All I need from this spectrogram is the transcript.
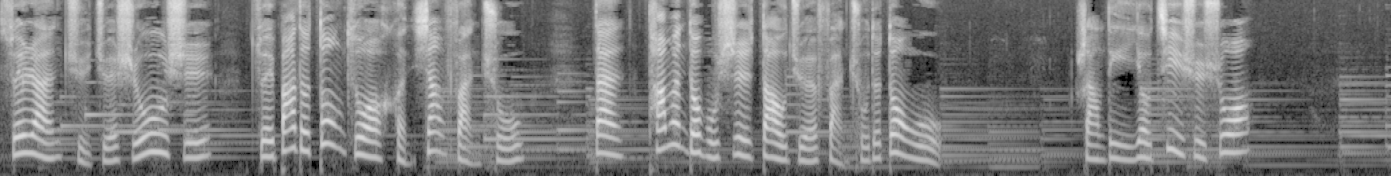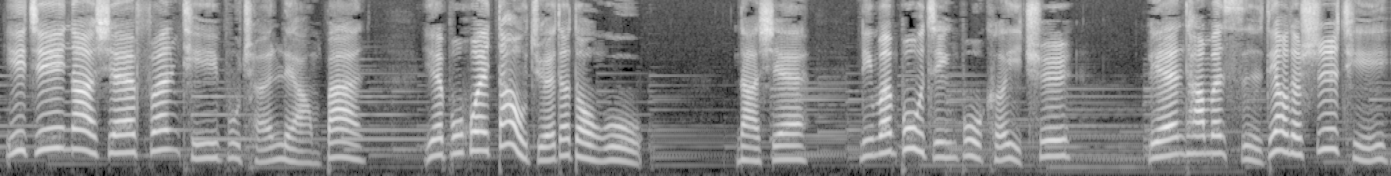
虽然咀嚼食物时嘴巴的动作很像反刍，但它们都不是倒嚼反刍的动物。上帝又继续说：“以及那些分体不成两半，也不会倒嚼的动物，那些你们不仅不可以吃。”连他们死掉的尸体，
